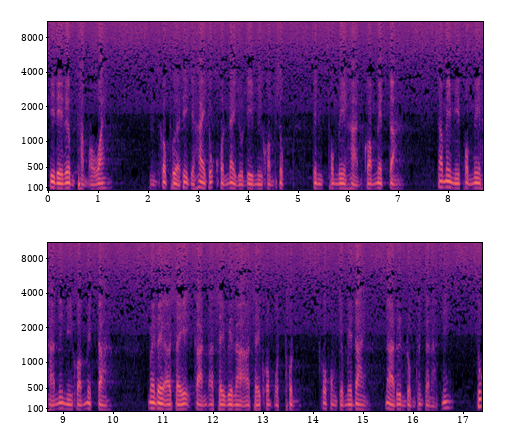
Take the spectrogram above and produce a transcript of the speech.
ที่ได้เริ่มทำเอาไว้ ก็เพื่อที่จะให้ทุกคนได้อยู่ดีมีความสุข เป็นพรมีหารความเมตตา ถ้าไม่มีพรมีหารไม่มีความเมตตา ไม่ได้อาศัยการอาศัยเวลาอาศัยความอดทน ก็คงจะไม่ได้ น่ารื่นรมถึงขนาดนี้ ทุก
